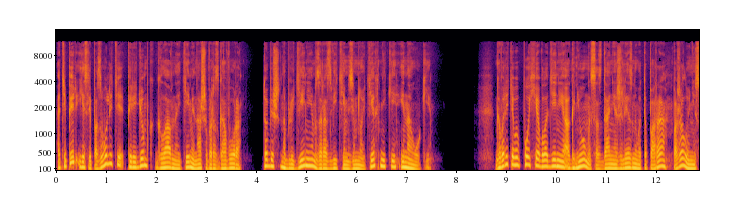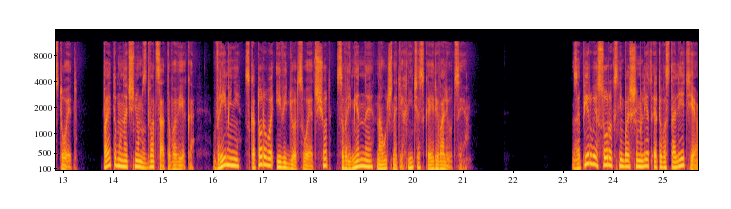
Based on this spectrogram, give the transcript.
А теперь, если позволите, перейдем к главной теме нашего разговора, то бишь наблюдением за развитием земной техники и науки – Говорить об эпохе овладения огнем и создания железного топора, пожалуй, не стоит. Поэтому начнем с 20 века, времени, с которого и ведет свой отсчет современная научно-техническая революция. За первые 40 с небольшим лет этого столетия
